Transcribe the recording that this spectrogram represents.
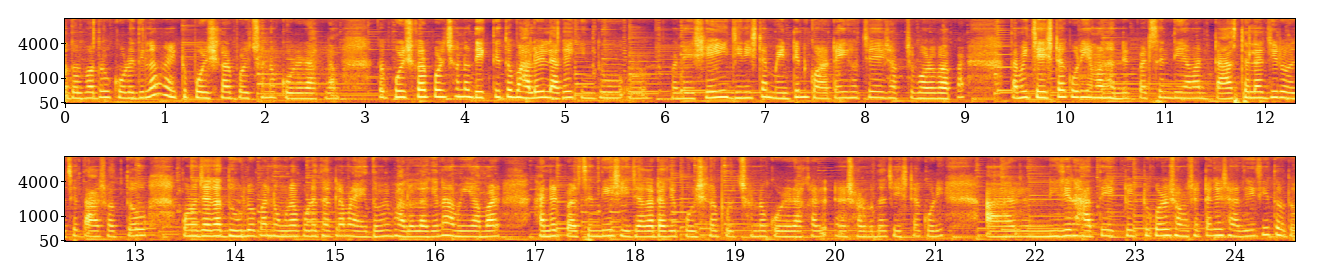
অদল বদল করে দিলাম আর একটু পরিষ্কার পরিচ্ছন্ন করে রাখলাম। তো পরিষ্কার পরিচ্ছন্ন দেখতে তো ভালোই লাগে কিন্তু মানে সেই জিনিসটা মেনটেন করাটাই হচ্ছে সবচেয়ে বড় ব্যাপার। তো আমি চেষ্টা করি আমার হান্ড্রেড পার্সেন্ট দিয়ে আমার ডাস্ট অ্যালার্জি রয়েছে তা সত্ত্বেও কোনো জায়গা ধুলো বা নোংরা পড়ে থাকলে আমার একদমই ভালো লাগে না। আমি আমার হান্ড্রেড পার্সেন্ট দিয়ে সেই জায়গাটাকে পরিষ্কার পরিচ্ছন্ন করে রাখার সর্বদা চেষ্টা করি। আর নিজের হাতে একটু একটু করে সংসারটাকে সাজিয়েছি তো তো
